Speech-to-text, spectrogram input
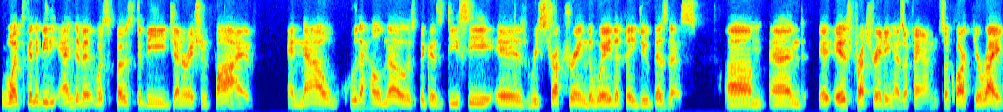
what's going to be the end of it was supposed to be Generation 5. And now who the hell knows because DC is restructuring the way that they do business. Um, and it is frustrating as a fan. So, Clark, you're right.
